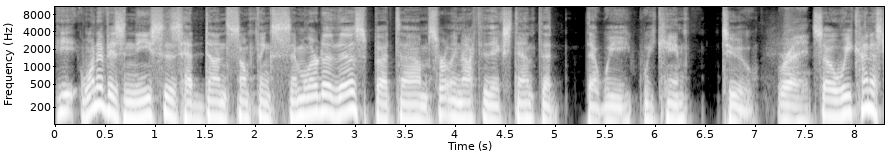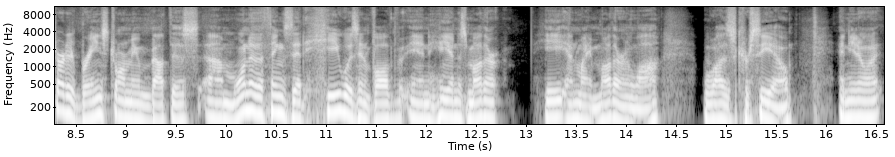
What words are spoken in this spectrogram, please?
He, one of his nieces had done something similar to this, but um, certainly not to the extent that, that we, we came to. Right. So we kind of started brainstorming about this. Um, one of the things that he was involved in, he and his mother, he and my mother-in-law, was Cursillo. And you know what?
